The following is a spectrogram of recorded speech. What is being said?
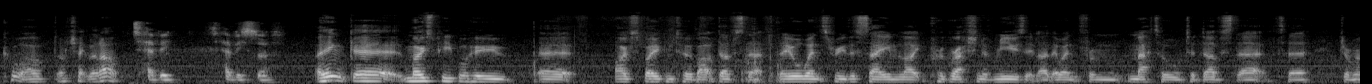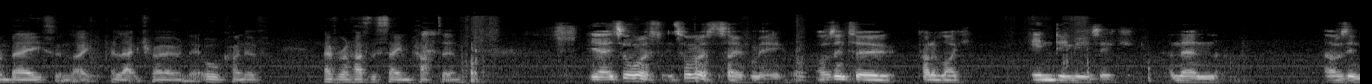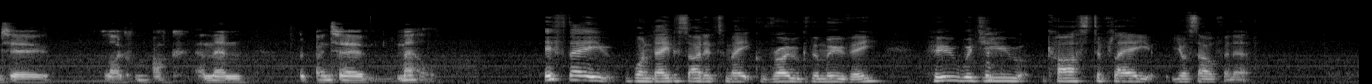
Cool, I'll, I'll check that out. It's heavy. It's heavy stuff. I think uh, most people who uh, I've spoken to about dubstep, they all went through the same like progression of music. Like they went from metal to dubstep to drum and bass and like electro, and it all kind of everyone has the same pattern. Yeah, it's almost it's almost the same for me. I was into kind of like indie music, and then I was into like rock, and then into metal. If they one day decided to make Rogue the movie, who would you cast to play yourself in it?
